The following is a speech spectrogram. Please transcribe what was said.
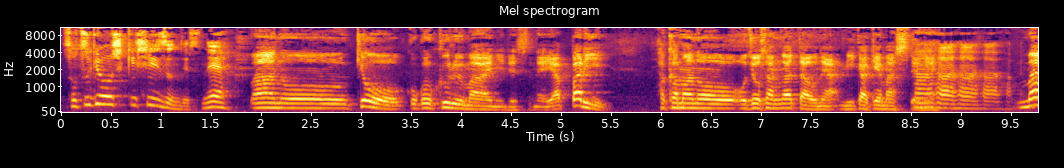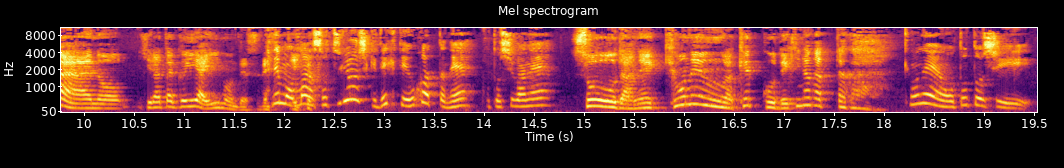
卒業式シーズンですね。あの今日ここ来る前にですね、やっぱり袴のお嬢さん方をね、見かけましてね。はいはいはい。まあ、あの、平たく言いやいいもんですね。でもまあ卒業式できてよかったね、今年はね。そうだね。去年は結構できなかったか。去年、一昨年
